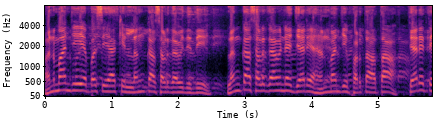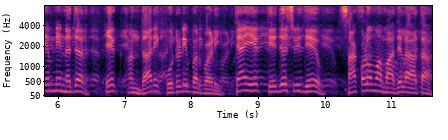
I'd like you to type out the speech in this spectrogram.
હનુમાનજીએ પછી આખી લંકા સળગાવી દીધી. લંકા સળગાવીને જ્યારે હનુમાનજી ફરતા હતા, ત્યારે તેમની નજર એક અંધારી કોટડી પર પડી. ત્યાં એક તેજસ્વી દેવ સાંકળોમાં બાંધેલા હતા.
